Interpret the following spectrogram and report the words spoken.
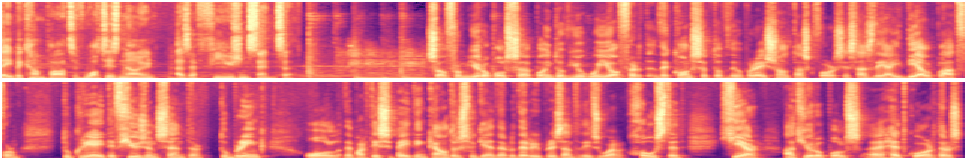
they become part of what is known as a fusion center. So, from Europol's uh, point of view, we offered the concept of the operational task forces as the ideal platform to create a fusion center to bring all the participating countries together. The representatives were hosted here at Europol's uh, headquarters,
